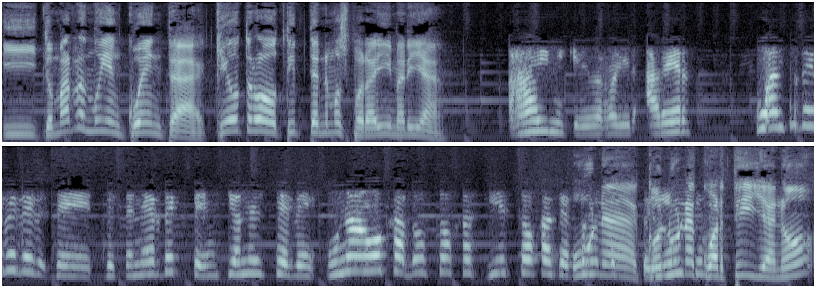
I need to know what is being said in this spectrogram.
y tomarlas muy en cuenta. ¿Qué otro tip tenemos por ahí, María? Ay, mi querido Roger, a ver, ¿cuánto debe de, de tener de extensión el CV? ¿Una hoja, dos hojas, diez hojas de Una, con una cuartilla, ¿no?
